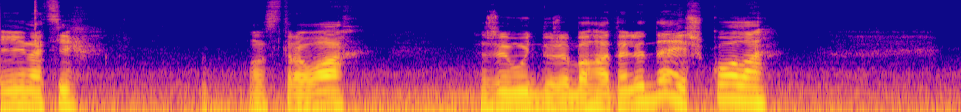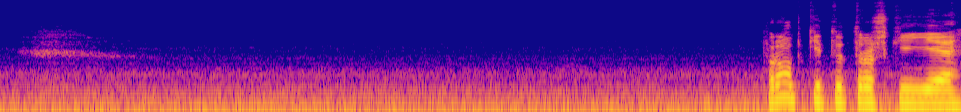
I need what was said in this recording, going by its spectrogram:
І на цих островах живуть дуже багато людей, школа. Пробки тут трошки є,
